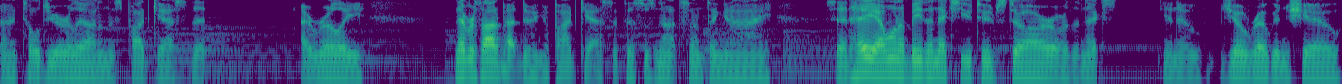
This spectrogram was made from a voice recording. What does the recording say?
I told you early on in this podcast that I really never thought about doing a podcast. That this was not something I said, "Hey, I want to be the next YouTube star or the next, you know, Joe Rogan show."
